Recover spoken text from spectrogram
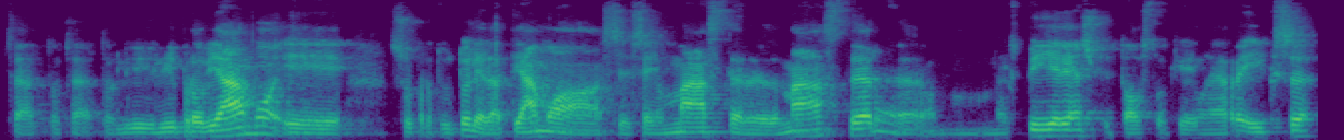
certo, certo, li, li, proviamo e soprattutto li adattiamo a se sei un master, master, un experience piuttosto che un RX,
